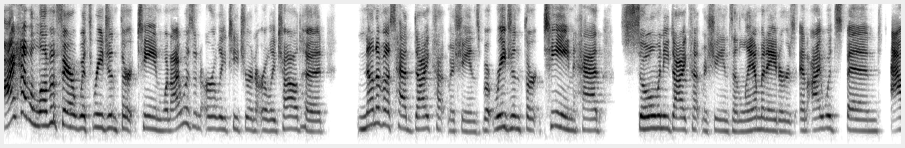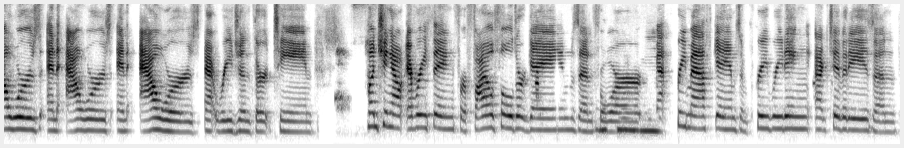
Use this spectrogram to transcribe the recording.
I have a love affair with Region 13. When I was an early teacher in early childhood, none of us had die cut machines, but Region 13 had so many die cut machines and laminators. And I would spend hours and hours and hours at Region 13 punching out everything for file folder games and for mm-hmm. pre-math games and pre-reading activities and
